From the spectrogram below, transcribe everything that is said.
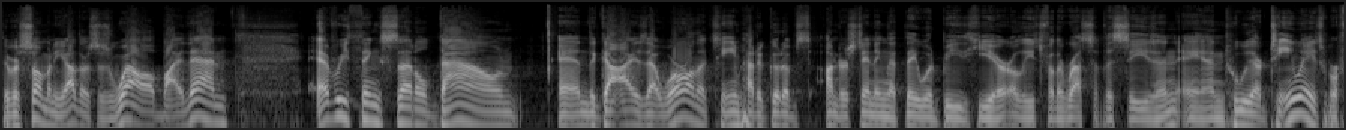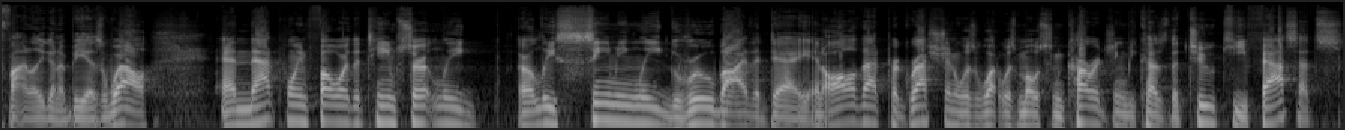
There were so many others as well. By then, everything settled down and the guys that were on the team had a good understanding that they would be here, at least for the rest of the season, and who their teammates were finally going to be as well. And that point forward, the team certainly, or at least seemingly, grew by the day. And all of that progression was what was most encouraging because the two key facets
